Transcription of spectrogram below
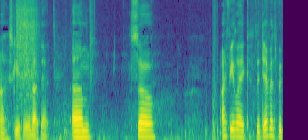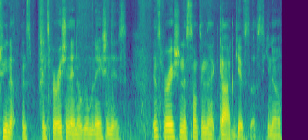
Oh, excuse me about that. Um, so I feel like the difference between inspiration and illumination is inspiration is something that God gives us, you know.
